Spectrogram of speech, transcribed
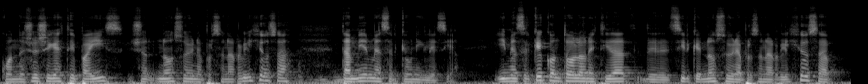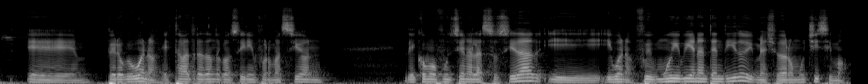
cuando yo llegué a este país, yo no soy una persona religiosa, también me acerqué a una iglesia. Y me acerqué con toda la honestidad de decir que no soy una persona religiosa, eh, pero que bueno, estaba tratando de conseguir información de cómo funciona la sociedad y, bueno, fui muy bien atendido y me ayudaron muchísimo.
